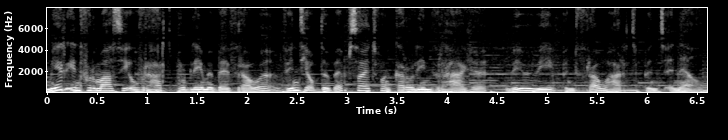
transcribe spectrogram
Meer informatie over hartproblemen bij vrouwen vind je op de website van Caroline Verhagen www.vrouwhart.nl.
